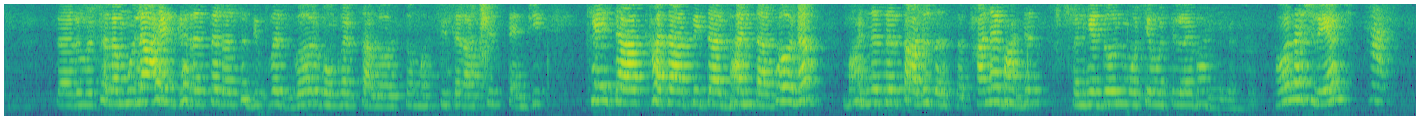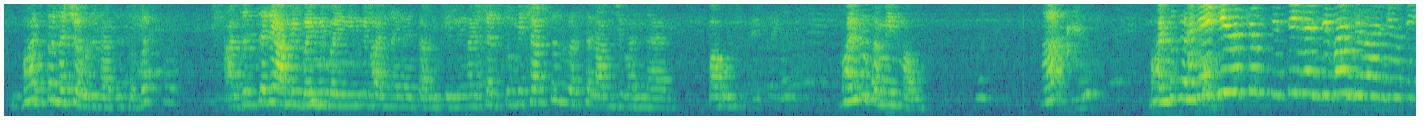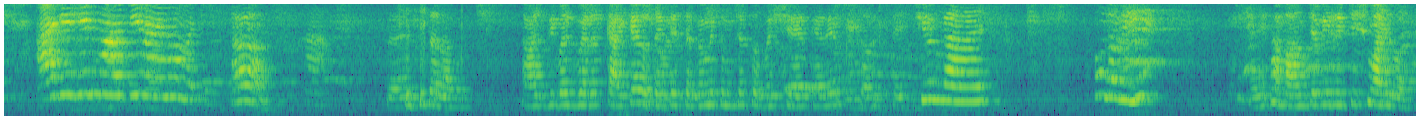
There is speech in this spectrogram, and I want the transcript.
तर चला मुलं आहेत घरात तर असं दिवसभर गोंगाट चालू असतो मस्ती तर असतेच त्यांची. खेळतात खातात पितात भांडतात हो ना? भांडणं तर चालूच असतात. हा नाही भांडत पण हे दोन मोठे मोठे भांडणे करतात. हो ना श्रेयश? भांडतो ना शौर्य दादा सोबत अजून तरी आम्ही बहिणी बहिणींनी भांडणं चालू केली नाहीतर तुम्ही शांतच बसाल आमची भांडणं पाहून. भांडू का मी पाहू हा? भांडू का हा हा. तर चला मग. आज दिवसभरात काय काय होतंय ते सगळं मी तुमच्यासोबत शेअर करेल. सो स्टे ट्यून गाईज हो ना विलू आणि थांबा आमच्या विलूची स्माईल बघा.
